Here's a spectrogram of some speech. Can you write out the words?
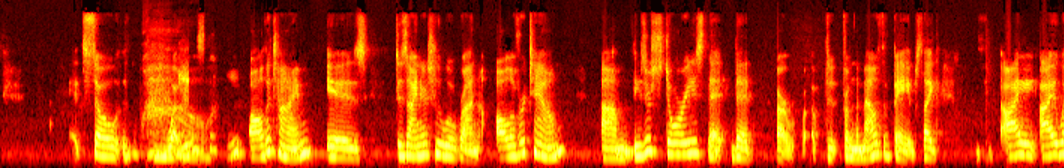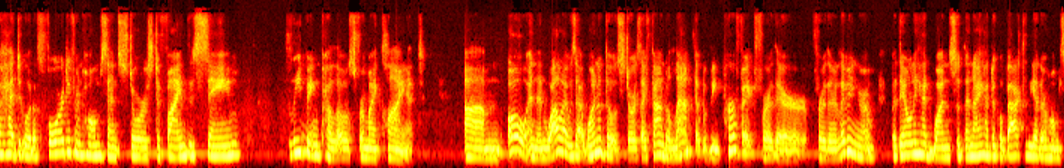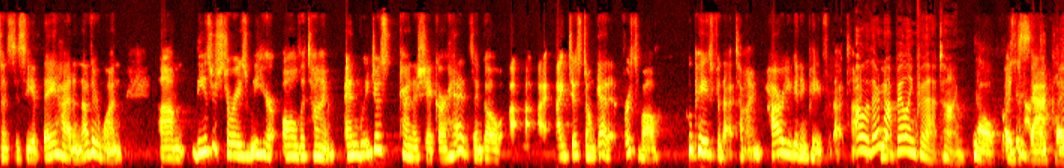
So wow. what we see all the time is designers who will run all over town. Um, these are stories that that are from the mouth of babes. Like I I had to go to four different HomeSense stores to find the same sleeping pillows for my client. Um, oh, and then while I was at one of those stores, I found a lamp that would be perfect for their for their living room, but they only had one. So then I had to go back to the other HomeSense to see if they had another one. Um, these are stories we hear all the time, and we just kind of shake our heads and go, I, I, I, just don't get it." First of all, who pays for that time? How are you getting paid for that time? Oh, they're yeah. not billing for that time. No, exactly.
